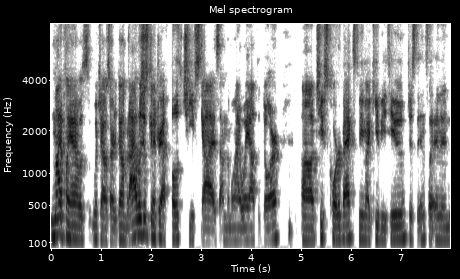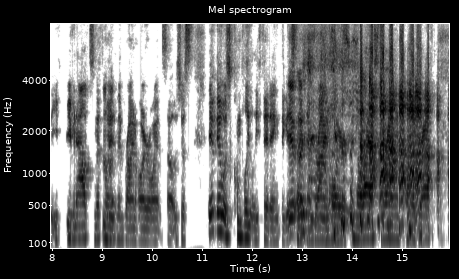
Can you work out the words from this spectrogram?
my plan, I was, which I was already done, but I was just going to draft both Chiefs guys on the, my way out the door. Uh, Chiefs quarterbacks to be my QB2, just the insulate. And then even Alex Smith went, Mhm. and then Brian Hoyer went. So it was just, it, it was completely fitting to get stuck on Brian Hoyer in the last round of the draft.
